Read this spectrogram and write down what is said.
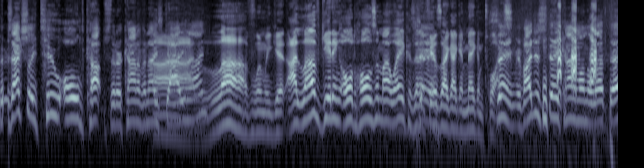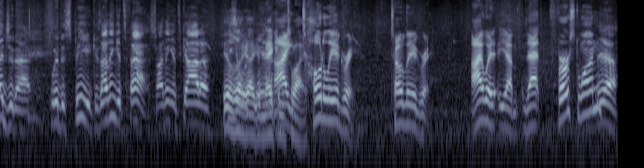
There's actually two old cups that are kind of a nice guiding I line. love when we get. I love getting old holes in my way because then it feels like I can make them twice. Same. If I just stay kind of on the left edge of that with the speed, because I think it's fast. So I think it's gotta. Feels like I can end. make 'em I twice. I totally agree. Totally agree. I would. Yeah, that first one. Yeah.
